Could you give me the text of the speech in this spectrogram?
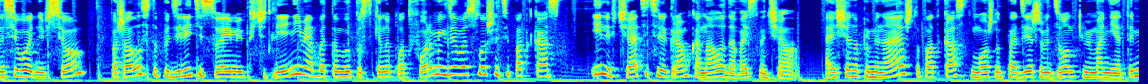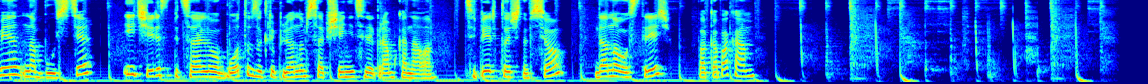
На сегодня все. Пожалуйста, поделитесь своими впечатлениями об этом выпуске на платформе, где вы слушаете подкаст, или в чате телеграм-канала «Давай сначала». А еще напоминаю, что подкаст можно поддерживать звонкими монетами на Бусте и через специального бота в закрепленном сообщении телеграм-канала. Теперь точно все. До новых встреч. Пока-пока.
